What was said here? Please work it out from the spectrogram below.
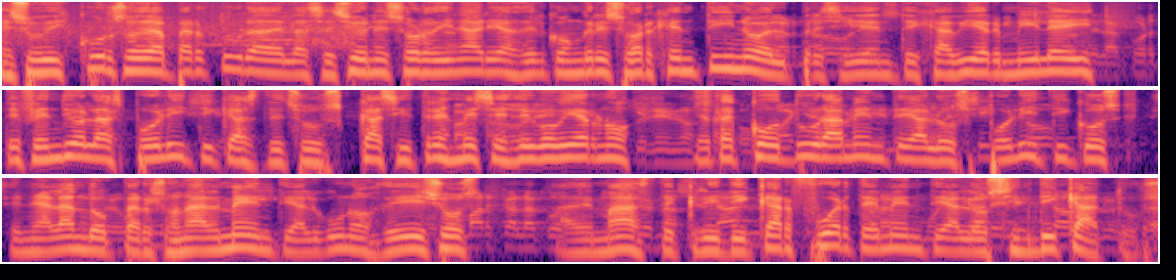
En su discurso de apertura de las sesiones ordinarias del Congreso argentino, el presidente Javier Milei defendió las políticas de sus casi tres meses de gobierno y atacó duramente a los políticos, señalando personalmente a algunos de ellos, además de criticar fuertemente a los sindicatos.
